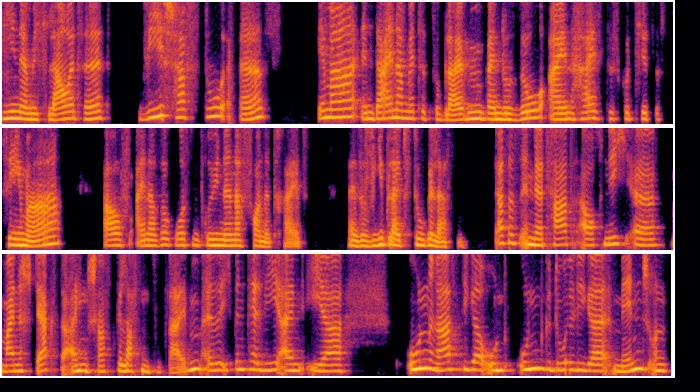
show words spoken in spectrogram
die nämlich lautet, wie schaffst du es, immer in deiner Mitte zu bleiben, wenn du so ein heiß diskutiertes Thema auf einer so großen Bühne nach vorne treibst? Also wie bleibst du gelassen? Das ist in der Tat auch nicht äh, meine stärkste Eigenschaft, gelassen zu bleiben. Also ich bin per se ein eher unrastiger und ungeduldiger Mensch und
